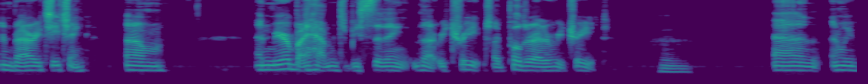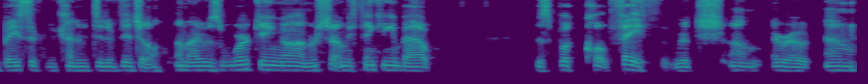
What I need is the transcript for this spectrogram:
in Barre teaching, um, and Mirabai happened to be sitting that retreat, so I pulled her out of retreat, hmm. and and we basically kind of did a vigil. And I was working on, or certainly thinking about, this book called Faith, which um, I wrote. Um,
